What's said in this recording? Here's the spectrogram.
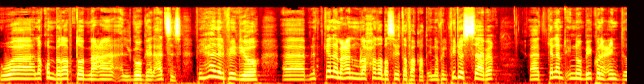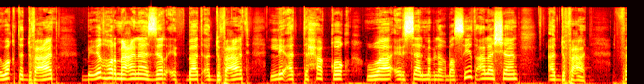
ونقوم بربطه مع الجوجل آدسنس. في هذا الفيديو أه بنتكلم عن ملاحظة بسيطة فقط إنه في الفيديو السابق أه تكلمت إنه بيكون عند وقت الدفعات بيظهر معنا زر إثبات الدفعات للتحقق وإرسال مبلغ بسيط علشان الدفعات. ف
